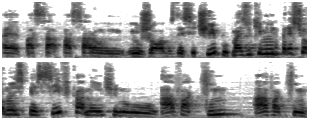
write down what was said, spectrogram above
é, passar, passaram em, em, jogos desse tipo, mas o que me impressionou especificamente no Avakin, Avakin,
